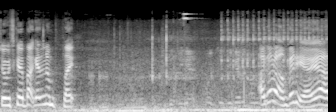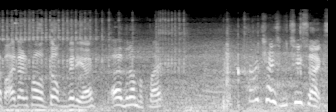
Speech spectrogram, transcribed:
want me to go back and get the number plate? I got it on video, yeah, but I don't know if I've got the video. Uh, the number plate. Let me change for two secs.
